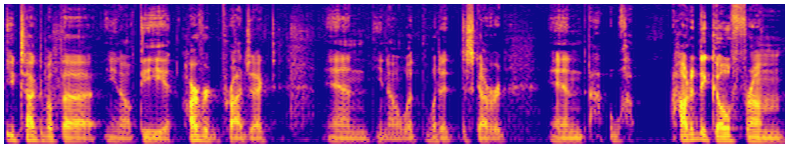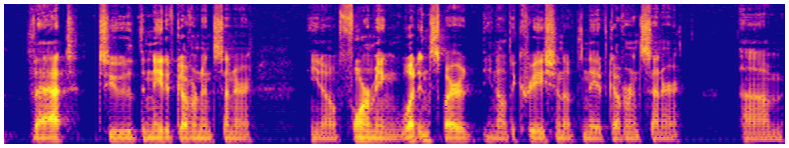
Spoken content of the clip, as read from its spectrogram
You talked about the you know the Harvard project and you know what what it discovered and how did it go from that to the Native Governance Center you know, forming? What inspired you know the creation of the Native Governance Center? Um,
